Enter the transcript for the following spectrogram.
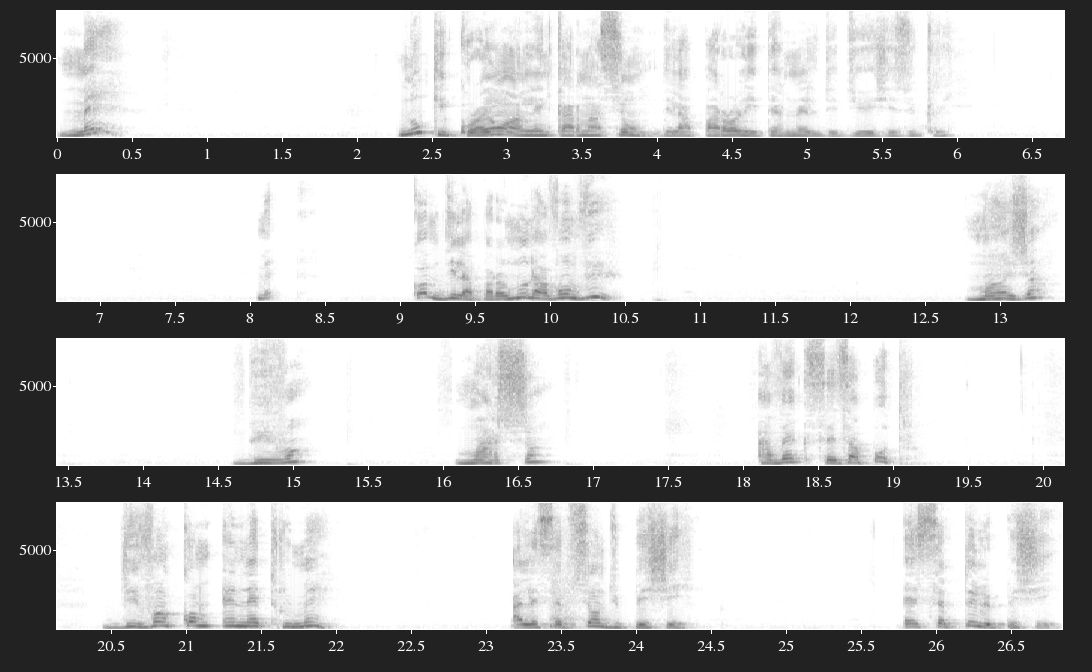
Mais, nous qui croyons en l'incarnation de la parole éternelle de Dieu Jésus-Christ, mais comme dit la parole, nous l'avons vu. Mangeant, buvant, marchant avec ses apôtres, vivant comme un être humain, à l'exception du péché, excepté le péché.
